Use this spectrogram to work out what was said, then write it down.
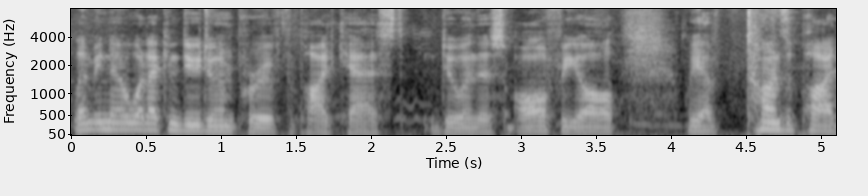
let me know what I can do to improve the podcast. Doing this all for y'all. We have tons of pod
